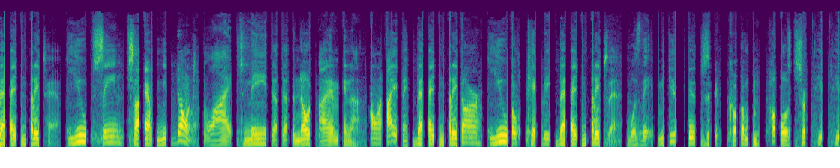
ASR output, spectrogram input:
bad buddies have You've seen Siam me? Don't lie to me. No, I am not. All I think bad buddies are you okay be bad buddies. That was the music composed. He,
